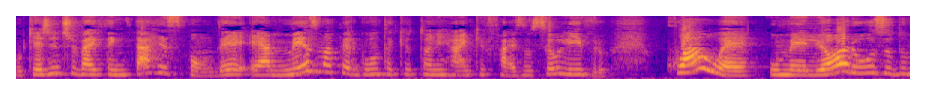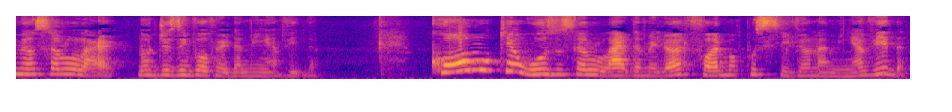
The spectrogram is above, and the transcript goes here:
O que a gente vai tentar responder é a mesma pergunta que o Tony Heinck faz no seu livro: qual é o melhor uso do meu celular no desenvolver da minha vida? Como que eu uso o celular da melhor forma possível na minha vida?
